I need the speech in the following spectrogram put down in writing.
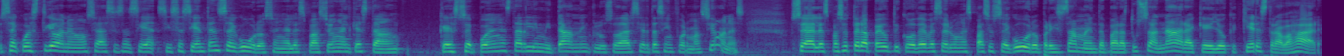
se cuestionen, o sea, si se, si se sienten seguros en el espacio en el que están, que se pueden estar limitando incluso a dar ciertas informaciones. O sea, el espacio terapéutico debe ser un espacio seguro precisamente para tú sanar aquello que quieres trabajar.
